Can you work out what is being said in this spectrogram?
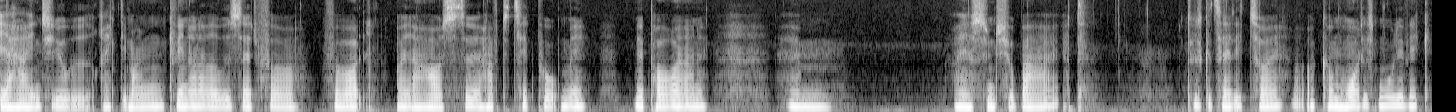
Jeg har interviewet rigtig mange kvinder, der har været udsat for, for vold, og jeg har også øh, haft det tæt på med, med pårørende. Øhm. Og jeg synes jo bare, at du skal tage dit tøj og komme hurtigst muligt væk.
